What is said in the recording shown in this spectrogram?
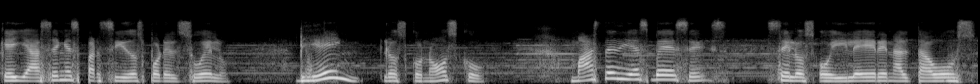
que yacen esparcidos por el suelo. Bien, los conozco. Más de diez veces se los oí leer en alta voz.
